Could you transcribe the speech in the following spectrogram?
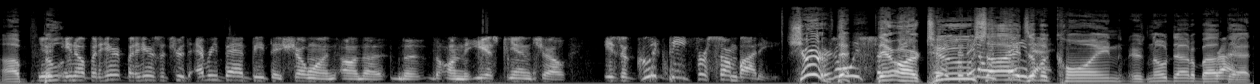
Uh, You, but- you know, but here, but here's the truth: every bad beat they show on on the, the, the on the ESPN show is a good beat for somebody. Sure, there, always some- there are Yeah, so two don't sides of a coin. There's no doubt about Right. that.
